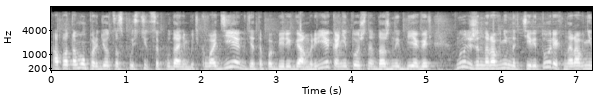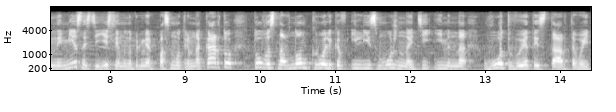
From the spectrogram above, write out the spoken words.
а потому придется спуститься куда-нибудь к воде, где-то по берегам рек, они точно должны бегать, ну или же на равнинных равнинных территориях, на равнинной местности, если мы, например, посмотрим на карту, то в основном кроликов и лис можно найти именно вот в этой стартовой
